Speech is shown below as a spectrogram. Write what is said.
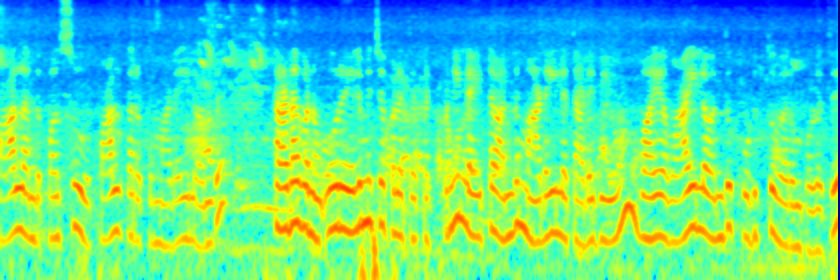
பால் அந்த பசு பால் கறக்கும் மடையில் வந்து தடவணும். ஒரு எலுமிச்சை பழத்தை கட் பண்ணி லைட்டாக வந்து மடையில் தடவியும் வாய வாயில் வந்து கொடுத்து வரும் பொழுது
